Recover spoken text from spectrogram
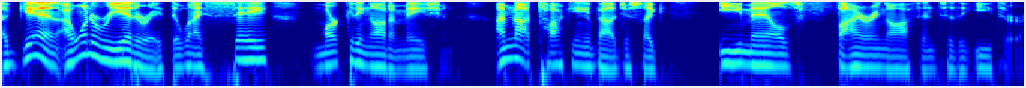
again, I want to reiterate that when I say marketing automation, I'm not talking about just like emails firing off into the ether.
